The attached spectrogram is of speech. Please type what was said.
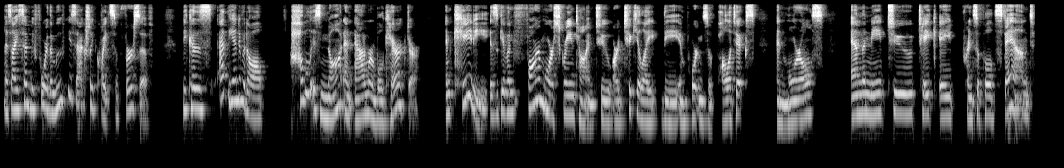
as I said before, the movie is actually quite subversive because at the end of it all, Hubbell is not an admirable character. And Katie is given far more screen time to articulate the importance of politics and morals and the need to take a principled stand.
